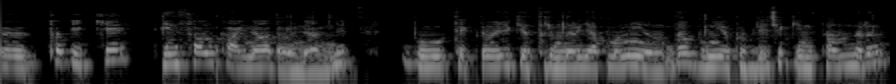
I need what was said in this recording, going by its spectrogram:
E, tabii ki insan kaynağı da önemli. Bu teknolojik yatırımları yapmanın yanında bunu yapabilecek insanların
